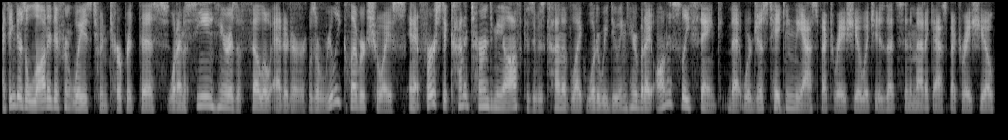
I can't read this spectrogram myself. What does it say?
I think there's a lot of different ways to interpret this. What I'm seeing here as a fellow editor was a really clever choice. And at first, it kind of turned me off because it was kind of like, what are we doing here? But I honestly think that we're just taking the aspect ratio, which is that cinematic aspect ratio,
